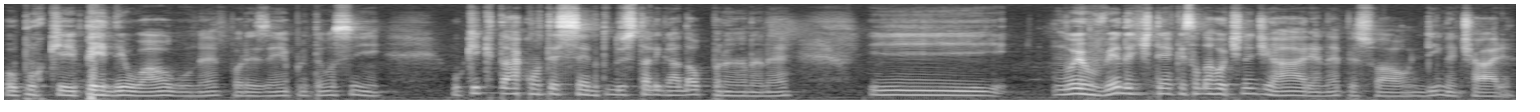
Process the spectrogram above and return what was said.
ou porque perdeu algo, né, por exemplo. Então, assim, o que está acontecendo? Tudo isso está ligado ao prana, né? E no Ayurveda a gente tem a questão da rotina diária, né, pessoal? Dinacharya.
